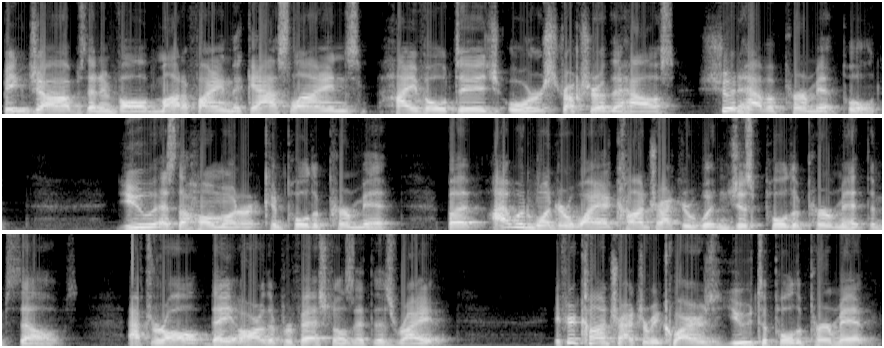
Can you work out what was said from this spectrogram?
Big jobs that involve modifying the gas lines, high voltage, or structure of the house should have a permit pulled. You as the homeowner can pull the permit, but I would wonder why a contractor wouldn't just pull the permit themselves. After all, they are the professionals at this, right? If your contractor requires you to pull the permit,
